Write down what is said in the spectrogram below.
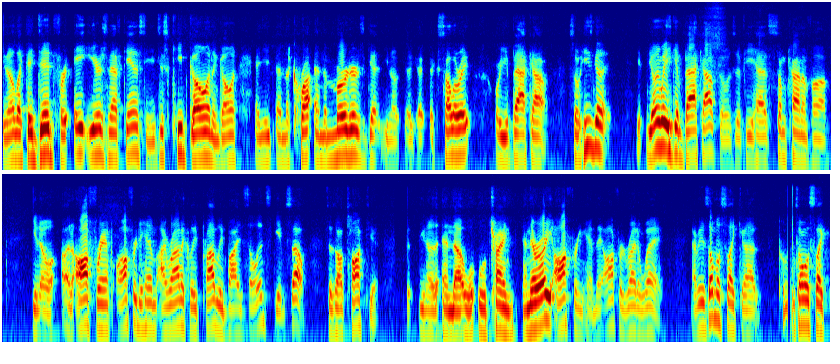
you know, like they did for eight years in Afghanistan. You just keep going and going, and you and the and the murders get you know accelerate or you back out. So he's to, the only way he can back out though is if he has some kind of, uh, you know, an off ramp offered to him, ironically, probably by Zelensky himself. Says, I'll talk to you, you know, and uh, we'll, we'll, try and, and they're already offering him. They offered right away. I mean, it's almost like, uh, Putin's almost like,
